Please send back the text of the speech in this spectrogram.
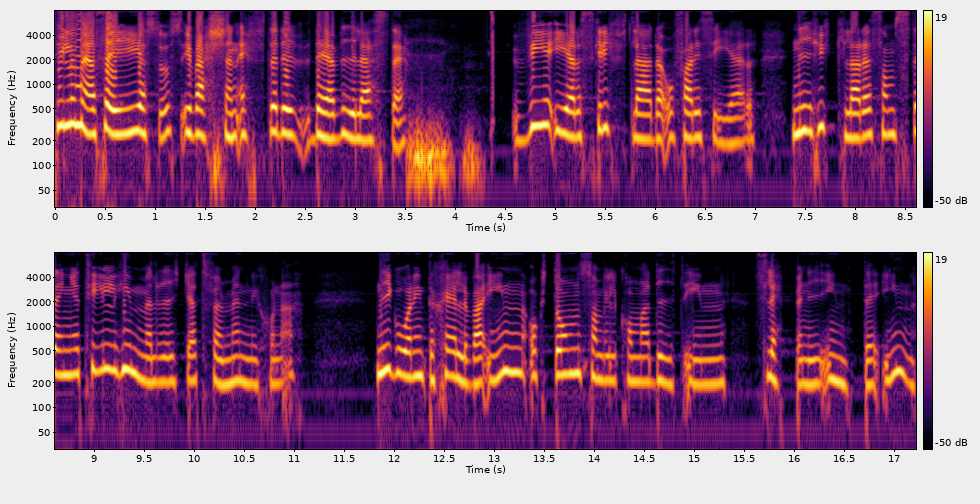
Till och med säger Jesus i versen efter det vi läste. Ve er skriftlärda och fariseer, ni hycklare som stänger till himmelriket för människorna. Ni går inte själva in och de som vill komma dit in släpper ni inte in.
